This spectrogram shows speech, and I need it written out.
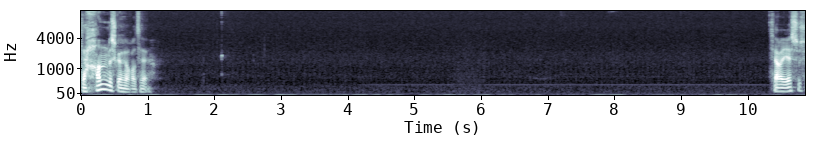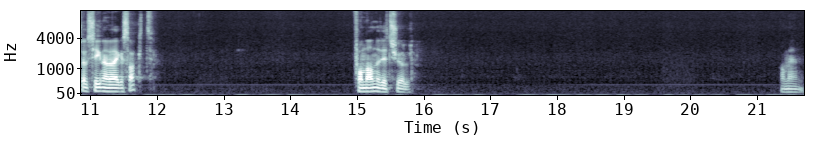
Det er han vi skal høre til. Kjære Jesus, velsigne det jeg har sagt. For navnet ditt skyld. Amen.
